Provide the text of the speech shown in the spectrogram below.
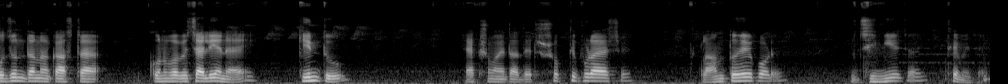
ওজন টানার কাজটা কোনোভাবে চালিয়ে নেয়, কিন্তু একসময় তাদের শক্তি ফুরায় আসে, ক্লান্ত হয়ে পড়ে, ঝিমিয়ে যায়, থেমে যায়।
